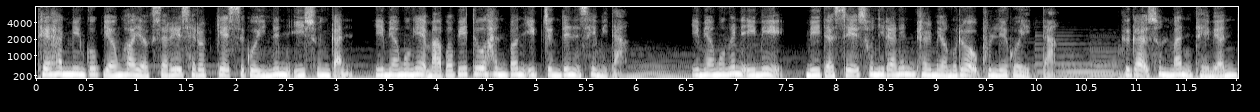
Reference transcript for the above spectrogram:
대한민국 영화 역사를 새롭게 쓰고 있는 이 순간 이명웅의 마법이 또 한 번 입증된 셈이다. 이명웅은 이미 미다스의 손이라는 별명으로 불리고 있다. 그가 손만 대면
